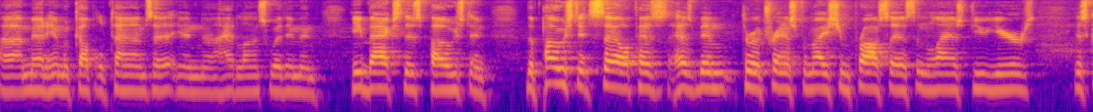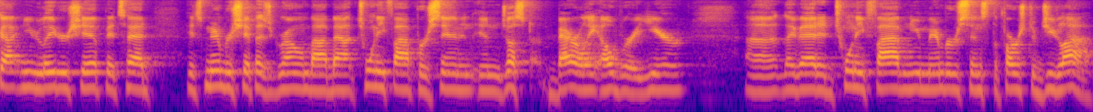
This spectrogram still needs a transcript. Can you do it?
Uh, I met him a couple of times uh, and uh, had lunch with him, and he backs this post. And the post itself has has been through a transformation process in the last few years. It's got new leadership. It's had its membership has grown by about 25% in, in just barely over a year. Uh, they've added 25 new members since the 1st of July.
